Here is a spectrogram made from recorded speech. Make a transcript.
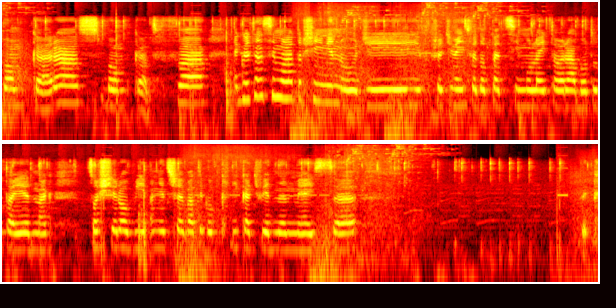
Bombka raz, bombka dwa. Jakby ten symulator się nie nudzi, w przeciwieństwie do Pet Simulatora, bo tutaj jednak coś się robi, a nie trzeba tylko klikać w jedno miejsce. Pyk.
